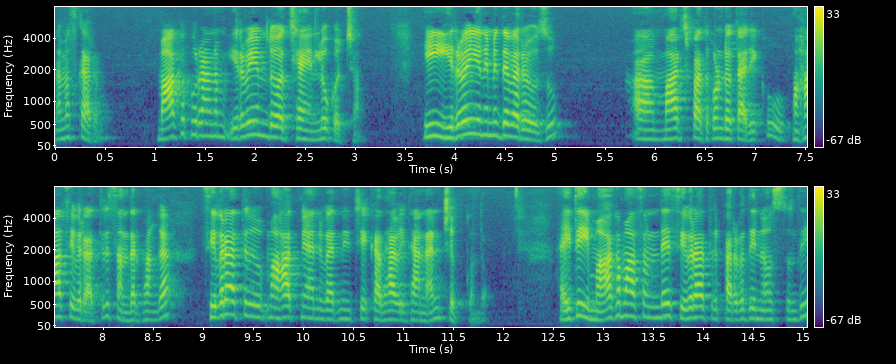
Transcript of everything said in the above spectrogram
నమస్కారం. మాఘపురాణం ఇరవై ఎనిమిదో అధ్యాయంలోకి వచ్చాం. ఈ ఇరవై ఎనిమిదవ రోజు మార్చి పదకొండో తారీఖు మహాశివరాత్రి సందర్భంగా శివరాత్రి మహాత్మ్యాన్ని వర్ణించే కథా విధానాన్ని చెప్పుకుందాం. అయితే ఈ మాఘమాసం నుండే శివరాత్రి పర్వదినం వస్తుంది.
